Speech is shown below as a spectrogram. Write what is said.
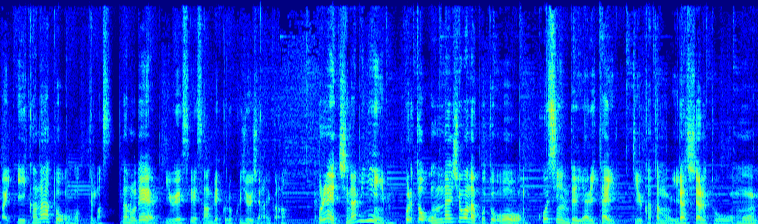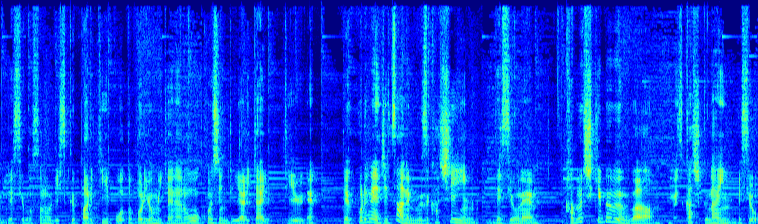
ま、いいかなと思ってます。なので USA360 じゃないかな。これね、ちなみに、これと同じようなことを個人でやりたいっていう方もいらっしゃると思うんですよ。そのリスクパリティポートフォリオみたいなのを個人でやりたいっていうね。で、これね、実はね、難しいんですよね。株式部分は難しくないんですよ。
